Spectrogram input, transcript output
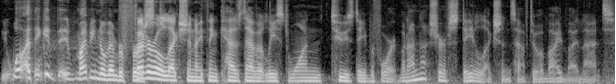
Well, I think it, it might be November first. Federal election, I think, has to have at least one Tuesday before it, but I'm not sure if state elections have to abide by that.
